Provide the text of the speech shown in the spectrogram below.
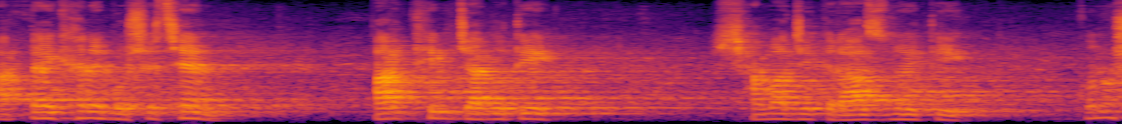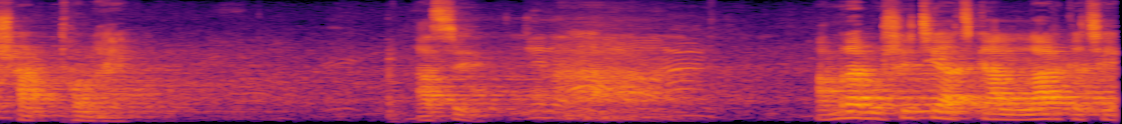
আপনি এখানে বসেছেন পার্থিব জাগতিক সামাজিক রাজনৈতিক কোনো স্বার্থ নাই। আছে? আমরা বসেছি আজকে আল্লাহর কাছে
